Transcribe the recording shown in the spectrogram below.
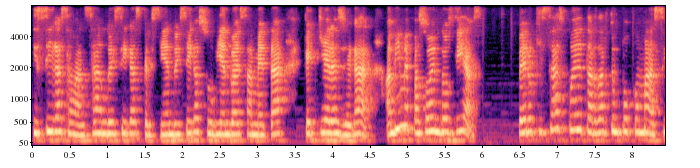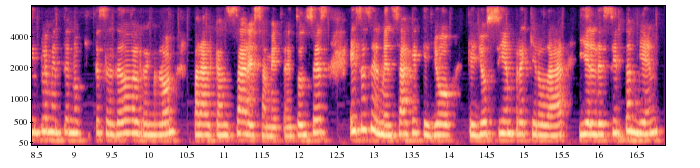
y sigas avanzando y sigas creciendo y sigas subiendo a esa meta que quieres llegar. A mí me pasó en dos días pero quizás puede tardarte un poco más, simplemente no quites el dedo del renglón para alcanzar esa meta. Entonces, ese es el mensaje que yo, que yo siempre quiero dar y el decir también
